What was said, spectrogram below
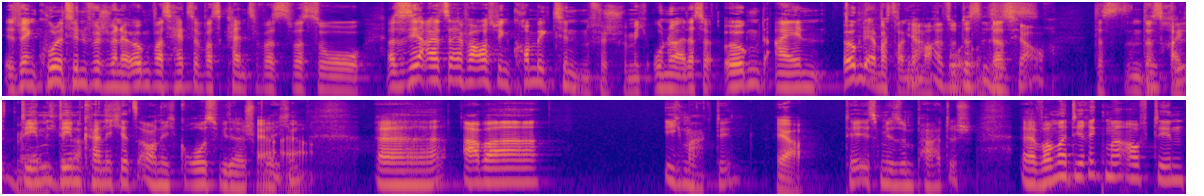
Es wäre ein cooler Tintenfisch, wenn er irgendwas hätte, was kein, was, was so. Also es sieht also einfach aus wie ein Comic-Tintenfisch für mich, ohne dass er irgendein, irgendetwas dran Ja, gemacht also wurde. das Und ist es ja auch. Das, das, reicht mir. Dem, dem kann ich jetzt auch nicht groß widersprechen. Ja, Äh, aber ich mag den. ja. Der ist mir sympathisch. Äh, wollen wir direkt mal auf den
